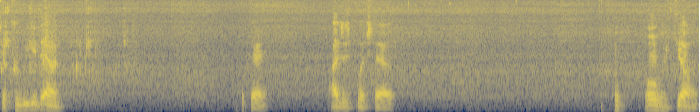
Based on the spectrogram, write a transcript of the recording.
So could we get down? Okay. I just glitched out. oh my god.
